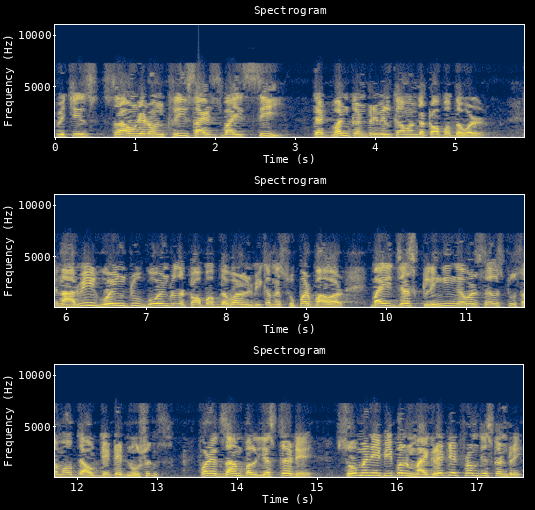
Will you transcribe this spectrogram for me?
which is surrounded on three sides by sea, that one country will come on the top of the world. And are we going to go into the top of the world, become a superpower, by just clinging ourselves to some of the outdated notions? For example, yesterday, so many people migrated from this country.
